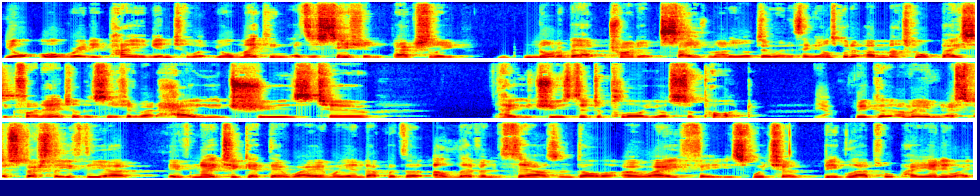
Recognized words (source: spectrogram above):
You're already paying into it. You're making a decision actually not about trying to save money or do anything else, but a much more basic financial decision about how you choose to how you choose to deploy your support. Yeah. Because I mean, especially if the uh, if nature get their way and we end up with eleven thousand dollar OA fees, which are big labs will pay anyway,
